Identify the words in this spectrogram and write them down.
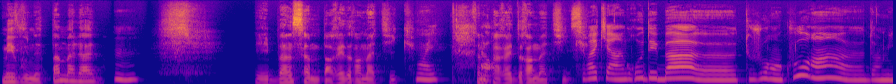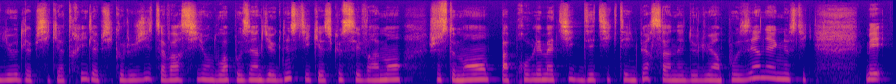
mais vous n'êtes pas malade. Mhm. Et ben, ça me paraît dramatique. Oui. Ça me paraît dramatique. C'est vrai qu'il y a un gros débat euh, toujours en cours hein, euh, dans le milieu de la psychiatrie, de la psychologie, de savoir si on doit poser un diagnostic. Est-ce que c'est vraiment justement pas problématique d'étiqueter une personne et de lui imposer un diagnostic? Mais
